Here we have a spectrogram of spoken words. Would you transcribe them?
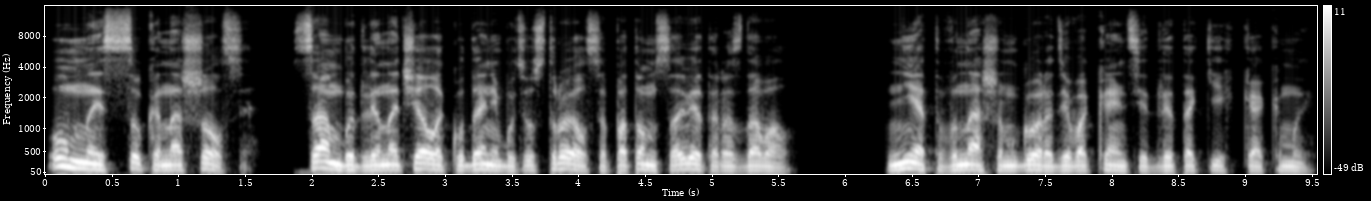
Умный, сука, нашелся. Сам бы для начала куда-нибудь устроился, потом советы раздавал. Нет в нашем городе вакансий для таких, как мы.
